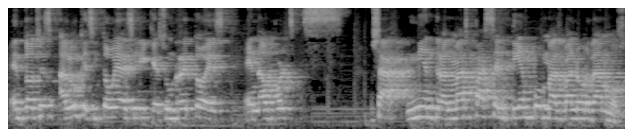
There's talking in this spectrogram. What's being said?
Entonces, algo que sí te voy a decir y que es un reto es en Nowports o sea, mientras más pasa el tiempo, más valor damos.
